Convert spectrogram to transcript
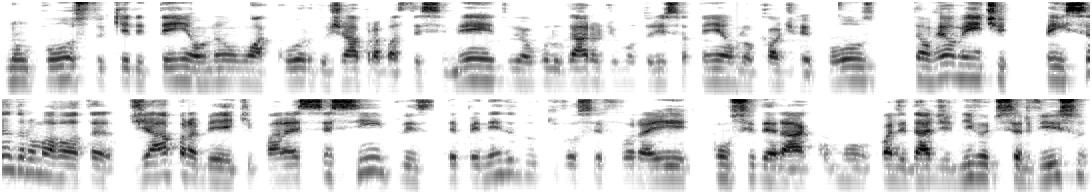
num posto que ele tenha ou não um acordo já para abastecimento, em algum lugar onde o motorista tenha um local de repouso. Então, realmente, pensando numa rota de A para Que parece ser simples, dependendo do que você for aí considerar como qualidade de nível de serviço,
